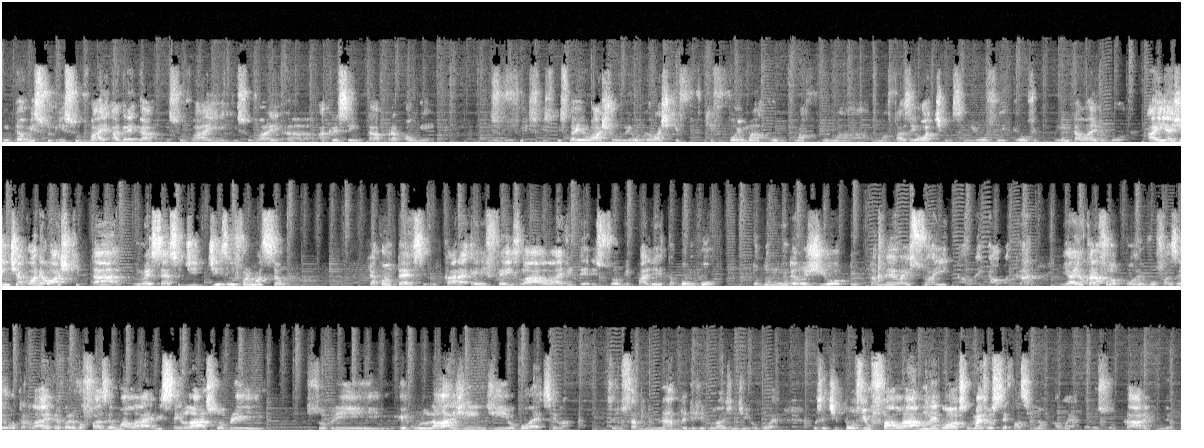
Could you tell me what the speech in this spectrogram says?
Então isso, isso vai agregar, isso vai, isso vai uh, acrescentar para alguém. Isso, isso, isso, daí eu acho, eu, eu acho que, que foi uma, uma, uma, uma fase ótima, assim. Eu ouvi, eu ouvi muita live boa. Aí a gente agora, eu acho que tá no excesso de desinformação. O que acontece? O cara, ele fez lá a live dele sobre palheta, bombou. Todo mundo elogiou, puta meu, é isso aí, tá legal, bacana. E aí o cara falou, pô, eu vou fazer outra live, agora eu vou fazer uma live, sei lá, sobre sobre regulagem de oboé, sei lá. Você não sabe nada de regulagem de oboé. Você, tipo, ouviu falar um negócio, mas você fala assim, não, calma aí, agora eu sou o cara, entendeu?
